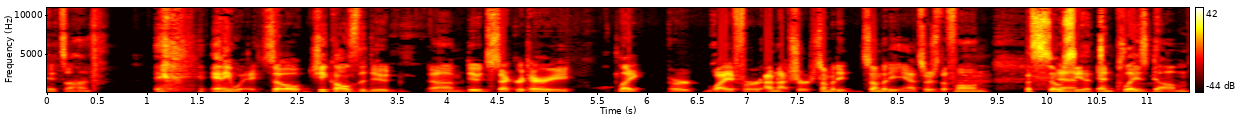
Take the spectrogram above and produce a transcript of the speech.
it's on. anyway, so she calls the dude, um, dude's secretary, like her wife, or I'm not sure. Somebody, somebody answers the phone Associate. and, and plays dumb,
